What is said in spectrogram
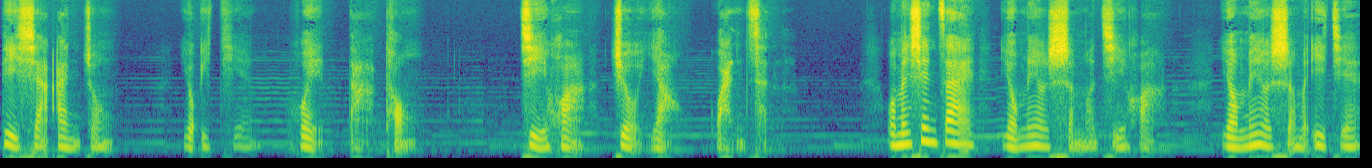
地下暗中，有一天会打通，计划就要完成我们现在有没有什么计划？有没有什么意见？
